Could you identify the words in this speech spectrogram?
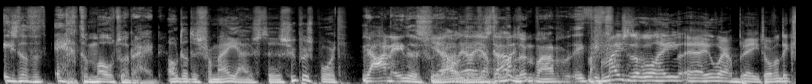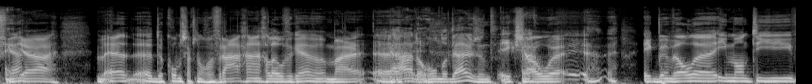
is dat het echte motorrijden. Oh, dat is voor mij juist eh, supersport. Ja, nee, dat is voor Ja, jou, ja, dat ja, is voor duidelijk. mij- maar ik, Maar ik- voor mij is het ook wel heel, eh, heel erg breed hoor. Want ik vind, Ja? Ja, Eh, er komt straks nog een vraag aan, geloof ik. Hè? Maar, eh, ja, de 100.000. Ik, zou, eh, ik ben wel eh, iemand die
